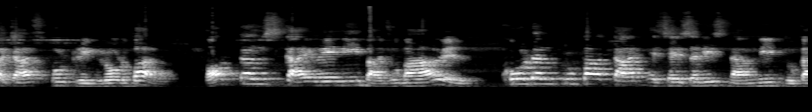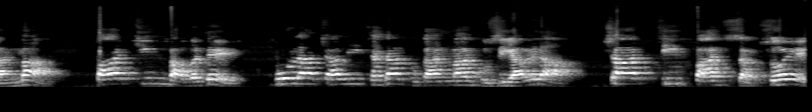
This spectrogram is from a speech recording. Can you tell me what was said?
પચાસ ફૂટ રિંગ રોડ પર હોટલ સ્કાયવેની બાજુમાં આવેલ ખોડલ કૃપા કાર એસેસરીઝ નામની દુકાનમાં પાર્કિંગ બાબતે બોલાચાલી થતા દુકાનમાં ઘૂસી આવેલા ચારથી પાંચ શખ્સોએ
